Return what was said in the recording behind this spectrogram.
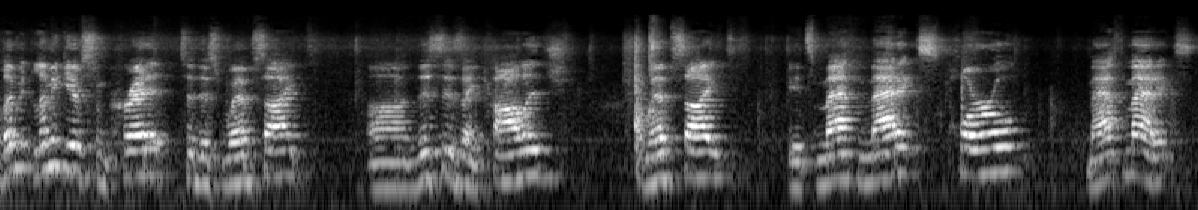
Let me, let me give some credit to this website. Uh, this is a college website. It's mathematics, plural, mathematics,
